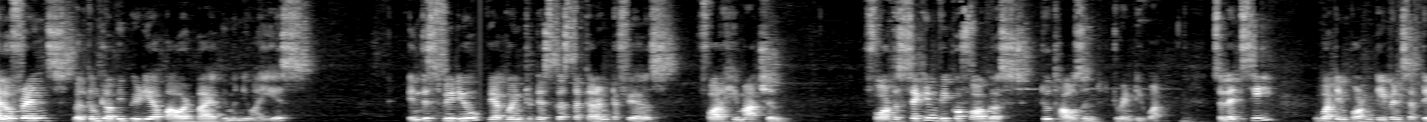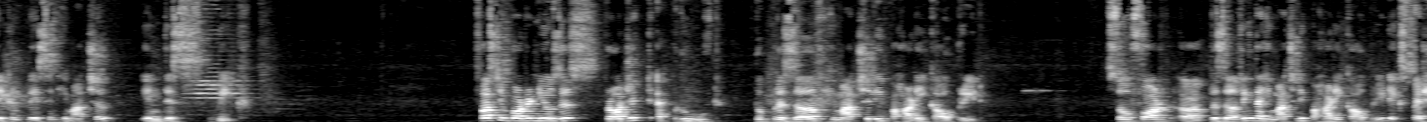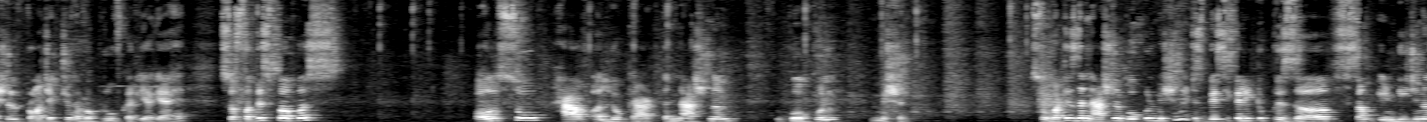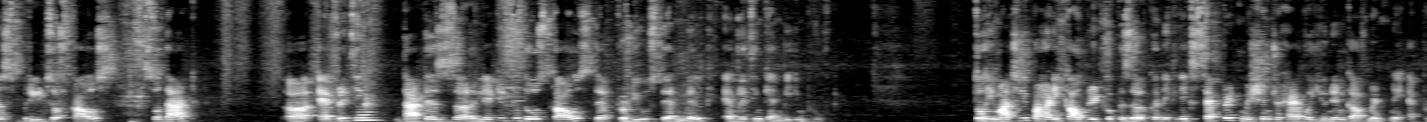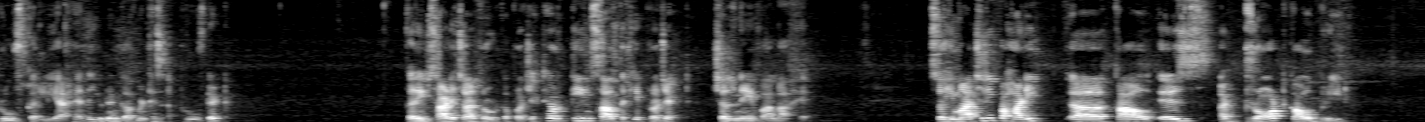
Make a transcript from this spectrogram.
Hello friends, welcome to Abhipedia powered by Abhimanyu IAS. In this video, we are going to discuss the current affairs for Himachal for the second week of August 2021. So let's see what important events have taken place in Himachal in this week. First important news is project approved to preserve Himachali Pahadi cow breed. So for preserving the Himachali Pahari cow breed एक special project जो है वो approve कर लिया गया है so for this purpose also have a look at the National Gokul Mission So what is the National Gokul Mission? It is basically to preserve some indigenous breeds of cows so that uh, everything that is uh, related to those cows, their produce, their milk, everything can be improved. तो हिमाचली पहाड़ी cow breed को preserve करने के लिए एक separate mission जो है वो यूनियन गवर्नमेंट ने अप्रूव कर लिया है। The union government has approved it करीब साढ़े चार करोड़ का प्रोजेक्ट है और तीन साल तक ये प्रोजेक्ट चलने वाला है। So so, Himachali Pahadi cow is a drought cow breed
